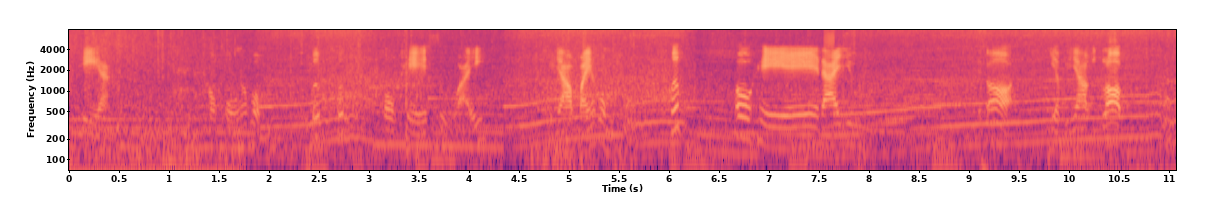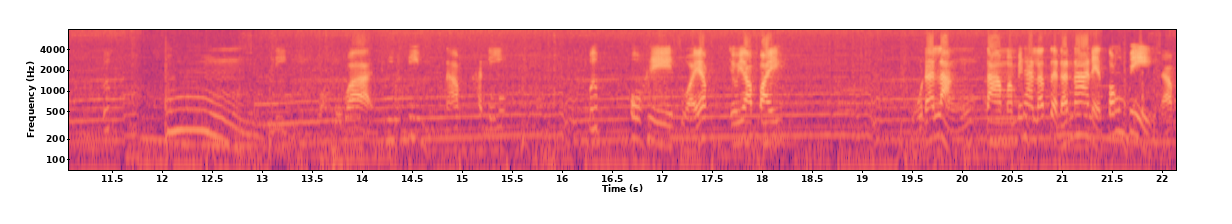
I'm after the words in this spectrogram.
ตรเท่อะเขาโค้งครับผมปึ๊บปึ๊บโอเคสวย ยาวไปครับผมปึ๊บโอเคได้อยู่แล้วก็เหยียบยาวอีกรอบปึ๊บอืมนี่บอกเลยว่านิ่มๆนะครับคันนี้ปึ๊บโอเค สวยครับยาวๆไป โอ้ด้านหลังตามมาไม่ทันแล้วแต่ด้านหน้าเนี่ยต้องเบรกครับ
